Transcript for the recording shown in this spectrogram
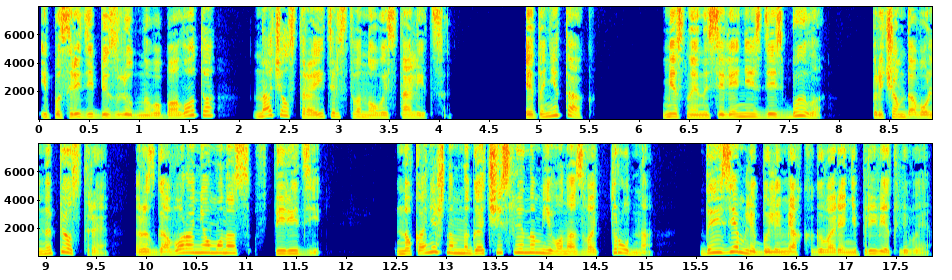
и посреди безлюдного болота начал строительство новой столицы. Это не так. Местное население здесь было, причем довольно пестрое, разговор о нем у нас впереди. Но, конечно, многочисленным его назвать трудно, да и земли были, мягко говоря, неприветливые.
